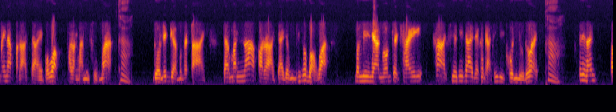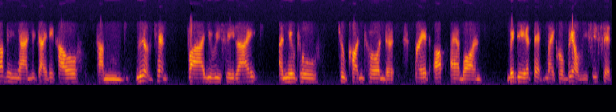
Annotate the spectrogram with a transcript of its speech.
ไม่น่าประหลาดใจ เพราะว่าพลังงานมันสูงมากค่ะโดนนิดเดียวมันก็ตาย แต่มันน่าประหลาดใจตรงที่เขาบอกว่า มันมีแนวโน้มจะใช้ ฆ่าเชื้อที่ได้ในขณะที่มีคนอยู่ด้วย ค่ะ เพราะฉะนั้นก็มีงานวิจัยที่เขาทำเรื่องเช่น far UVC light a new tool to control the spread of airborne mediated microbial diseases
